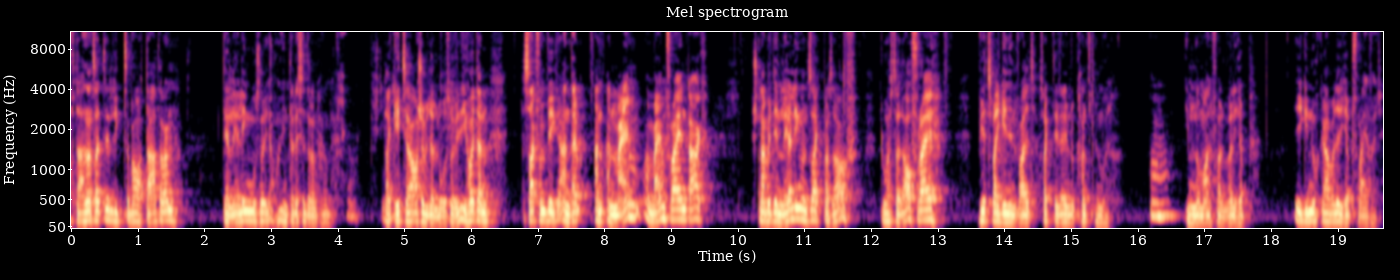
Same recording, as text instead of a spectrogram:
Auf der anderen Seite liegt es aber auch daran, der Lehrling muss natürlich auch Interesse daran haben. Ja, da geht es ja auch schon wieder los. Weil wenn ich heute dann sage von wegen, an, deinem, an, an, meinem, an meinem freien Tag, schnappe ich den Lehrling und sage, pass auf, du hast heute auch frei, wir zwei gehen in den Wald. Sagt der Lehrling, du kannst mir mal. Mhm. Im Normalfall, weil ich habe eh genug gearbeitet, ich habe Freiheit.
